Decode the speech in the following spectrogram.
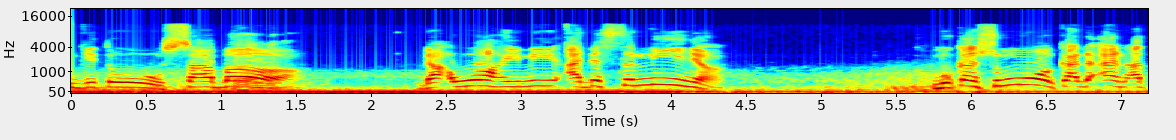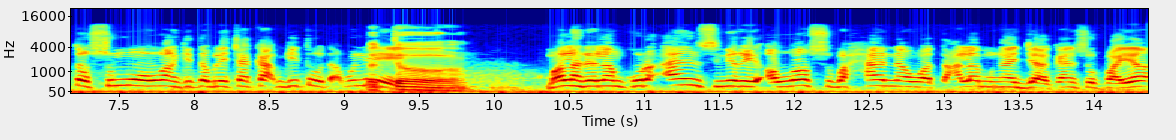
gitu, sabar. Dakwah ini ada seninya. Bukan semua keadaan atau semua orang kita boleh cakap begitu, tak boleh. Betul. Malah dalam Quran sendiri Allah Subhanahu wa taala mengajarkan supaya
